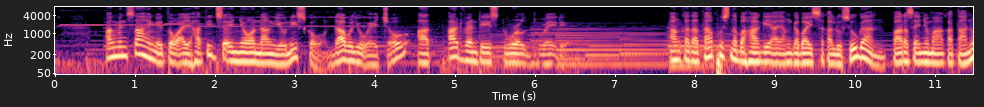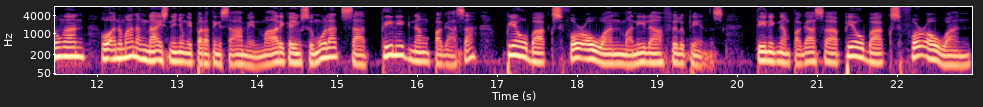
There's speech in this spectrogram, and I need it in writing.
Ang mensaheng ito ay hatid sa inyo ng UNESCO, WHO at Adventist World Radio. Ang katatapos na bahagi ay ang gabay sa kalusugan. Para sa inyong mga katanungan o anuman ang nais ninyong iparating sa amin, maaari kayong sumulat sa Tinig ng Pag-asa, PO Box 401 Manila, Philippines. Tinig ng Pag-asa, PO Box 401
